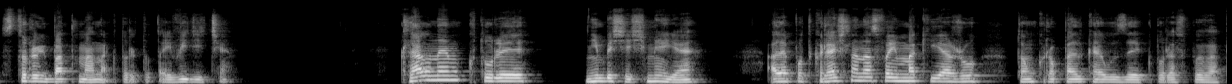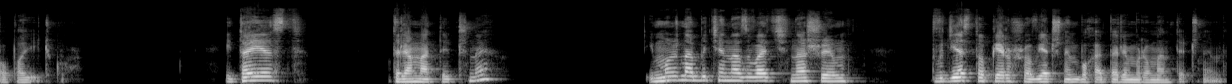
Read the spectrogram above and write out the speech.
strój Batmana, który tutaj widzicie. Klaunem, który niby się śmieje, ale podkreśla na swoim makijażu tą kropelkę łzy, która spływa po policzku. I to jest dramatyczne i można by cię nazwać naszym XXI-wiecznym bohaterem romantycznym.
